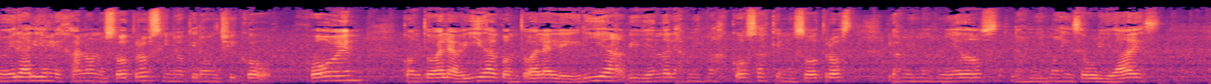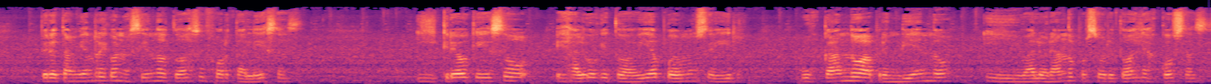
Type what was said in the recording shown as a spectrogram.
no era alguien lejano a nosotros, sino que era un chico joven, con toda la vida, con toda la alegría, viviendo las mismas cosas que nosotros, los mismos miedos, las mismas inseguridades, pero también reconociendo todas sus fortalezas. Y creo que eso es algo que todavía podemos seguir buscando, aprendiendo y valorando por sobre todas las cosas.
